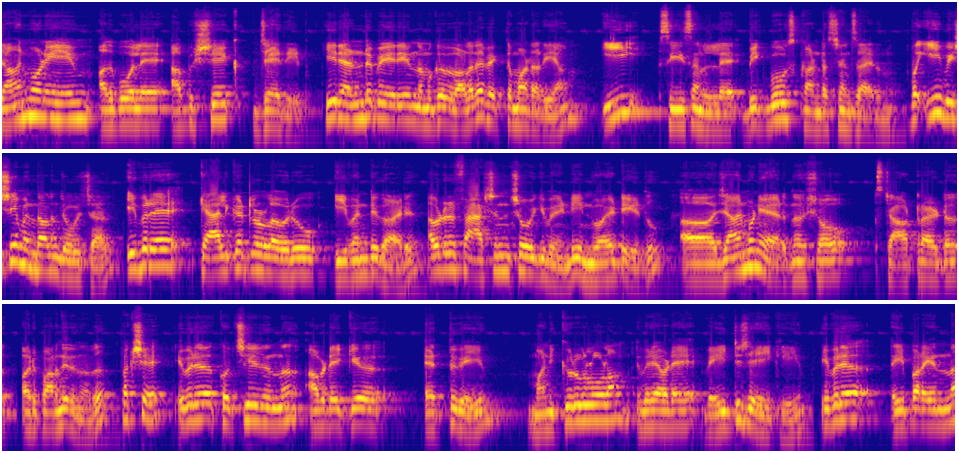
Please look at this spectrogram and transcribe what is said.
ജാൻമണിയെയും അതുപോലെ അഭിഷേക് ജയദീപ് ഈ രണ്ട് പേരെയും നമുക്ക് വളരെ വ്യക്തമായിട്ട് അറിയാം. ഈ സീസണിലെ ബിഗ് ബോസ് കണ്ടസ്റ്റൻസ് ആയിരുന്നു. അപ്പോൾ ഈ വിഷയം എന്താണെന്ന് ചോദിച്ചാൽ ഇവരെ കാലിക്കറ്റിലുള്ള ഒരു ഇവന്റുകാർ അവരുടെ ഒരു ഫാഷൻ ഷോയ്ക്ക് വേണ്ടി ഇൻവൈറ്റ് ചെയ്തു. ജാൻമണി ആയിരുന്നു ഷോ സ്റ്റാർട്ടറായിട്ട് അവർ പറഞ്ഞിരുന്നത്. പക്ഷേ ഇവർ കൊച്ചിയിൽ നിന്ന് അവിടേക്ക് എത്തുകയും മണിക്കൂറുകളോളം ഇവരെ അവിടെ വെയിറ്റ് ചെയ്യിക്കുകയും ഇവർ ഈ പറയുന്ന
